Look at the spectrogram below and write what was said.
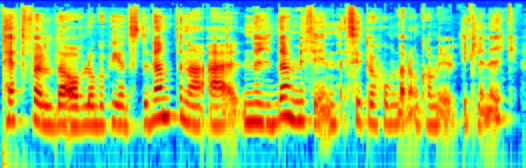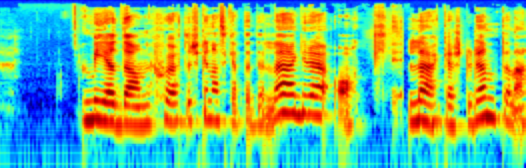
tätt följda av logopedstudenterna är nöjda med sin situation när de kommer ut i klinik. Medan sköterskorna skattade lägre och läkarstudenterna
